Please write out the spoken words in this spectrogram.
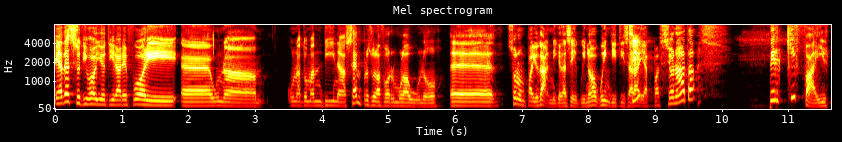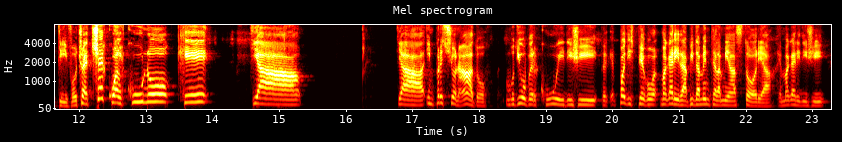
E adesso ti voglio tirare fuori eh, una, una, domandina sempre sulla Formula 1. Eh, sono un paio d'anni che la segui, no? Quindi ti sarai sì. appassionata. Per chi fai il tifo? Cioè, c'è qualcuno che ti ha, ti ha impressionato? Motivo per cui dici. Perché poi ti spiego magari rapidamente la mia storia e magari dici:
